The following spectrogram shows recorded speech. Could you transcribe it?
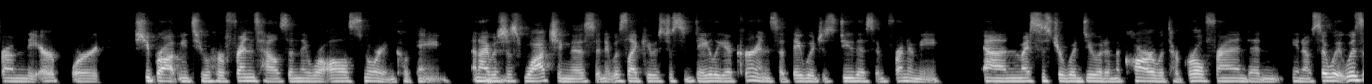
from the airport, she brought me to her friend's house, and they were all snorting cocaine. And I was mm-hmm. just watching this, and it was like it was just a daily occurrence that they would just do this in front of me. And my sister would do it in the car with her girlfriend, and you know, so it was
